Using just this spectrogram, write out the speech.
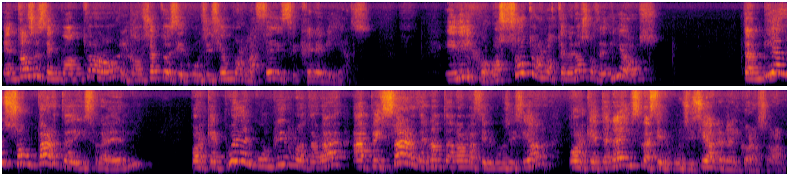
Entonces encontró el concepto de circuncisión por la fe de Jeremías. Y dijo, vosotros los temerosos de Dios también son parte de Israel porque pueden cumplir la Torah a pesar de no tener la circuncisión, porque tenéis la circuncisión en el corazón.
